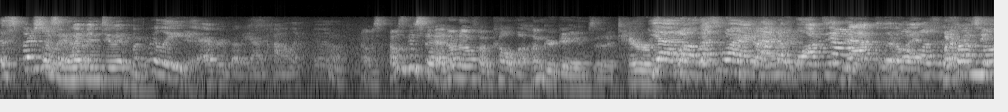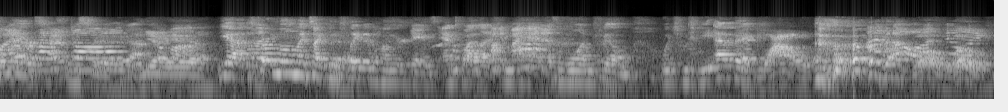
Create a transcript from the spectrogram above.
especially when women do it. But really, everybody, I'm kind of like, oh. I was, I was gonna say I don't know if I'd call the Hunger Games a terrible. Yeah, no, that's why I kind of walked it back a little bit. But I From haven't moments- Lambert Pattinson. Dog? Yeah, yeah, yeah. Yeah, for a moment I Yeah. conflated Hunger Games and Twilight in my head as one film, which would be epic. Wow. I don't know. Whoa, I feel whoa. like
